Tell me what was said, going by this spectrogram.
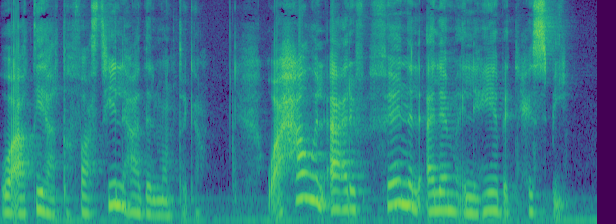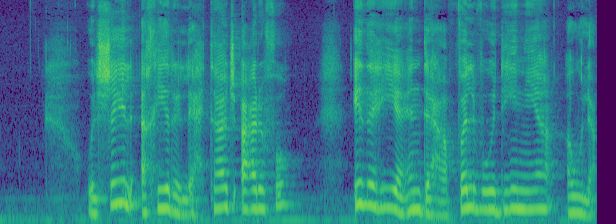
وأعطيها تفاصيل هذه المنطقة. وأحاول أعرف فين الألم اللي هي بتحس بيه. والشيء الأخير اللي أحتاج أعرفه إذا هي عندها فالفودينيا أو لا.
